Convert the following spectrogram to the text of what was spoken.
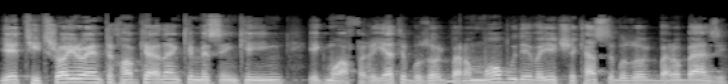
یه تیترایی رو انتخاب کردن که مثل اینکه این یک موفقیت بزرگ برای ما بوده و یک شکست بزرگ برای بعضی.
